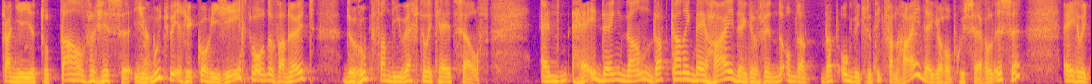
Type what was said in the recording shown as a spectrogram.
kan je je totaal vergissen. Je ja. moet weer gecorrigeerd worden vanuit de roep van die werkelijkheid zelf. En hij denkt dan, dat kan ik bij Heidegger vinden, omdat dat ook de kritiek van Heidegger op Husserl is. Hè. Eigenlijk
